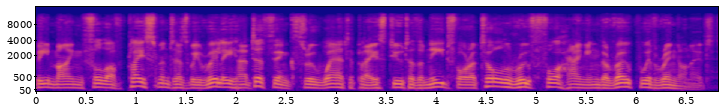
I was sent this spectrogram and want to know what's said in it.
Be mindful of placement as we really had to think through where to place due to the need for a tall roof for hanging the rope with ring on it.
